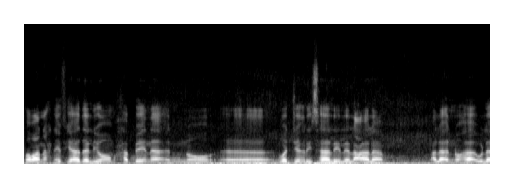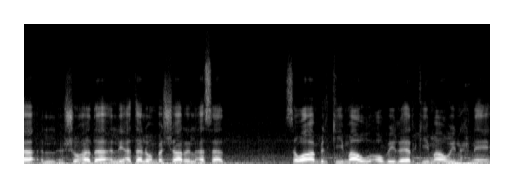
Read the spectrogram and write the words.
طبعا إحنا في هذا اليوم حبينا إنه آه، نوجه رسالة للعالم على إنه هؤلاء الشهداء اللي قتلهم بشار الأسد سواء بالكيماوي أو بغير كيماوي نحن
